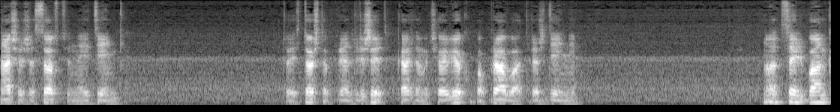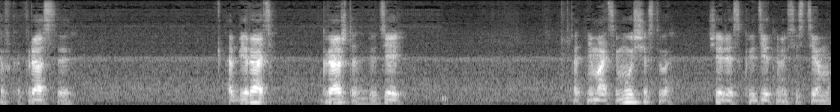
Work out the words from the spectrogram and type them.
наши же собственные деньги. То есть то, что принадлежит каждому человеку по праву от рождения. Ну а цель банков как раз и обирать граждан, людей, отнимать имущество через кредитную систему.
